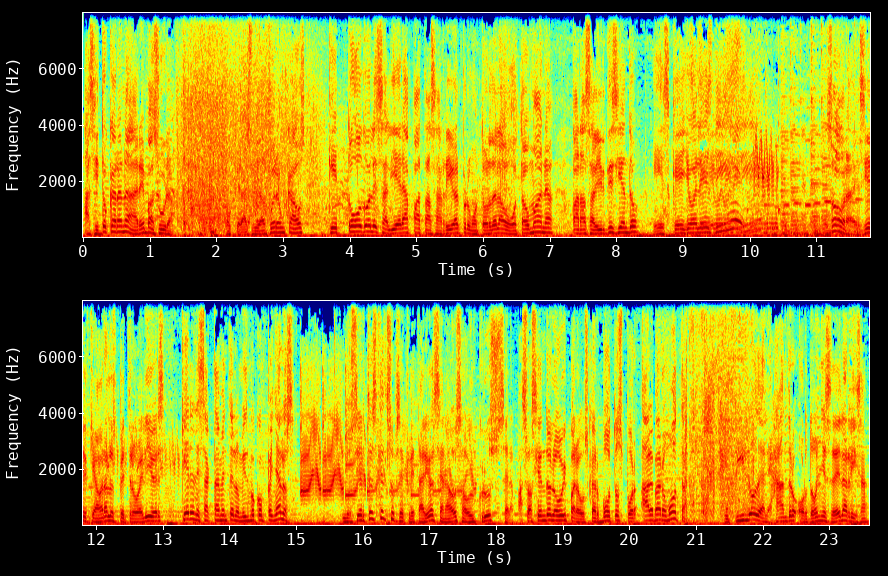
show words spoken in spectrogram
Así tocara nadar en basura. O que la ciudad fuera un caos, que todo le saliera patas arriba al promotor de la Bogotá humana para salir diciendo, es que yo les dije. Sobra decir que ahora los Petrobelivers quieren exactamente lo mismo con Peñalos. Lo cierto es que el subsecretario del Senado, Saúl Cruz, se la pasó haciendo lobby para buscar votos por Álvaro Mota, pupilo de Alejandro Ordóñez de la Risa,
